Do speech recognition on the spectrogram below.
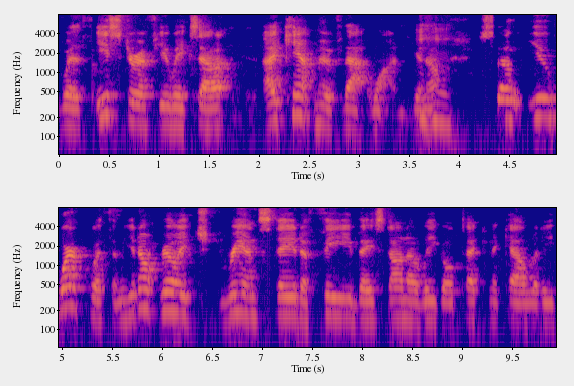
with Easter a few weeks out, I can't move that one, you know? Mm-hmm. So you work with them. You don't really reinstate a fee based on a legal technicality.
